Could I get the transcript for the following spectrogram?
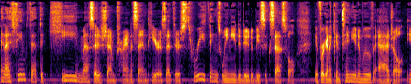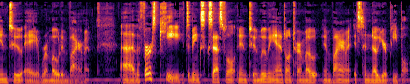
And I think that the key message I'm trying to send here is that there's three things we need to do to be successful if we're going to continue to move Agile into a remote environment. Uh, the first key to being successful into moving Agile into a remote environment is to know your people.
